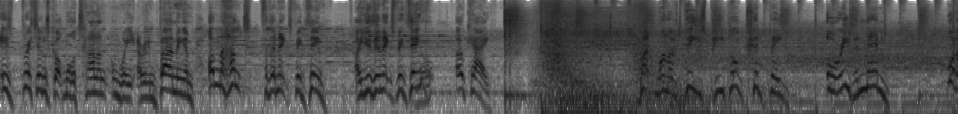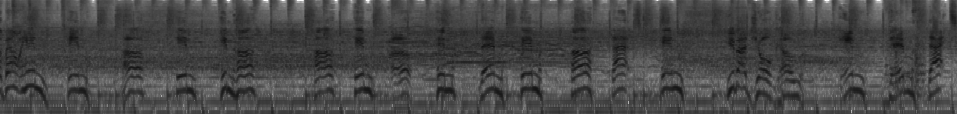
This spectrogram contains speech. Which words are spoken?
Is Britain's Got More Talent, and we are in Birmingham on the hunt for the next big thing. Are you the next big thing? Okay. But one of these people could be, or even them. What about him? Him, her, him, him, her, her, him, her, him, them, him, her, that, him. You've had your go. Him, them, that,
